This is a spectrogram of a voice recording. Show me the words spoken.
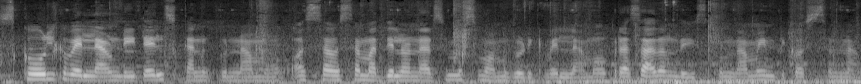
స్కూల్కి వెళ్ళాము డీటెయిల్స్ కనుక్కున్నాము. వస్తా వస్తా మధ్యలో నరసింహస్వామి గుడికి వెళ్ళాము. ప్రసాదం తీసుకున్నాము ఇంటికి వస్తున్నాం.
